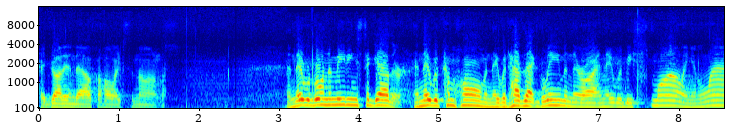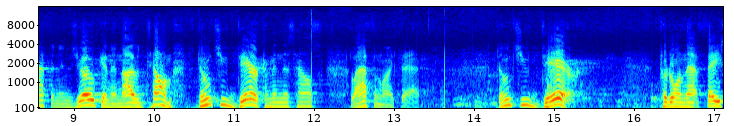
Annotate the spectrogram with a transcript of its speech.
had got into Alcoholics Anonymous. And they were going to meetings together, and they would come home, and they would have that gleam in their eye, and they would be smiling and laughing and joking, and I would tell them, don't you dare come in this house laughing like that. Don't you dare put on that face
